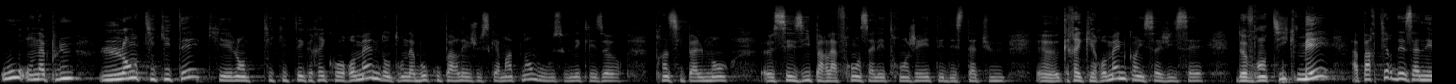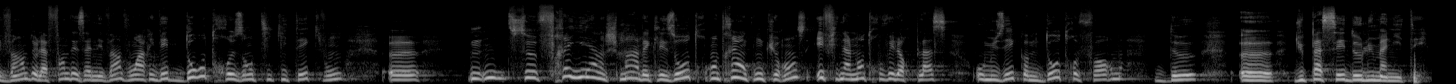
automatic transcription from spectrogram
où on n'a plus l'Antiquité, qui est l'Antiquité gréco-romaine, dont on a beaucoup parlé jusqu'à maintenant. Vous vous souvenez que les œuvres principalement euh, saisies par la France à l'étranger étaient des statues euh, grecques et romaines quand il s'agissait d'œuvres antiques. Mais à partir des années 20, de la fin des années 20, vont arriver d'autres antiquités qui vont euh, se frayer un chemin avec les autres, entrer en concurrence et finalement trouver leur place au musée comme d'autres formes du passé de l'humanité.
